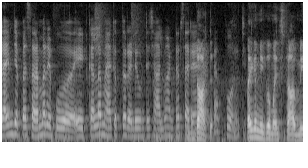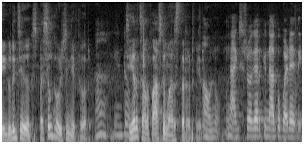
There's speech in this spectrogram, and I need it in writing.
టైం చెప్పేస్తారు? అమ్మ రేపు ఎయిట్ కల్లా మేకప్తో రెడీ ఉంటే చాలు అంటారు. సరే Dot. ఫోన్ పైగా మీకు మంచి మీ గురించి స్పెషల్గా విషయం చెప్పేవారు. ఏంటో? చీర చాలా ఫాస్ట్ మారుస్తారట మీరు. అవును నాగేశ్వరరావు గారికి నాకు పడేది.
